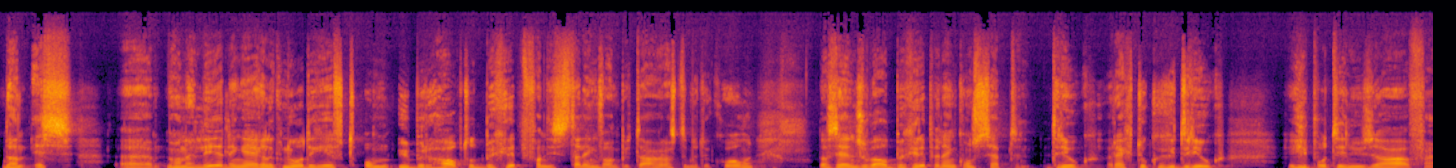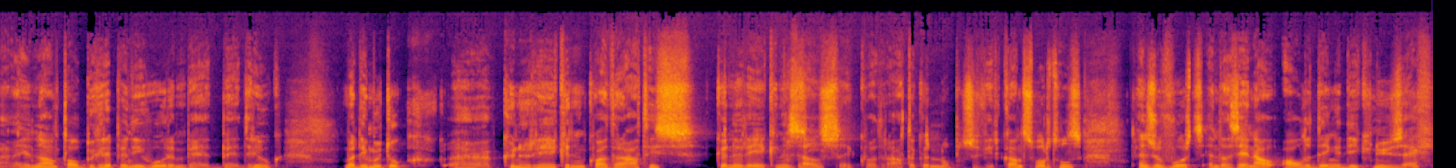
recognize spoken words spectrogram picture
dan is eh, wat een leerling eigenlijk nodig heeft om überhaupt tot begrip van die stelling van Pythagoras te moeten komen, dat zijn zowel begrippen en concepten. Driehoek, rechthoekige driehoek, hypotenusa, enfin, een aantal begrippen die horen bij, bij driehoek. Maar die moet ook eh, kunnen rekenen, kwadratisch kunnen rekenen zelfs. Kwadraten kunnen oplossen, vierkantswortels enzovoort. En dat zijn al, al de dingen die ik nu zeg,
